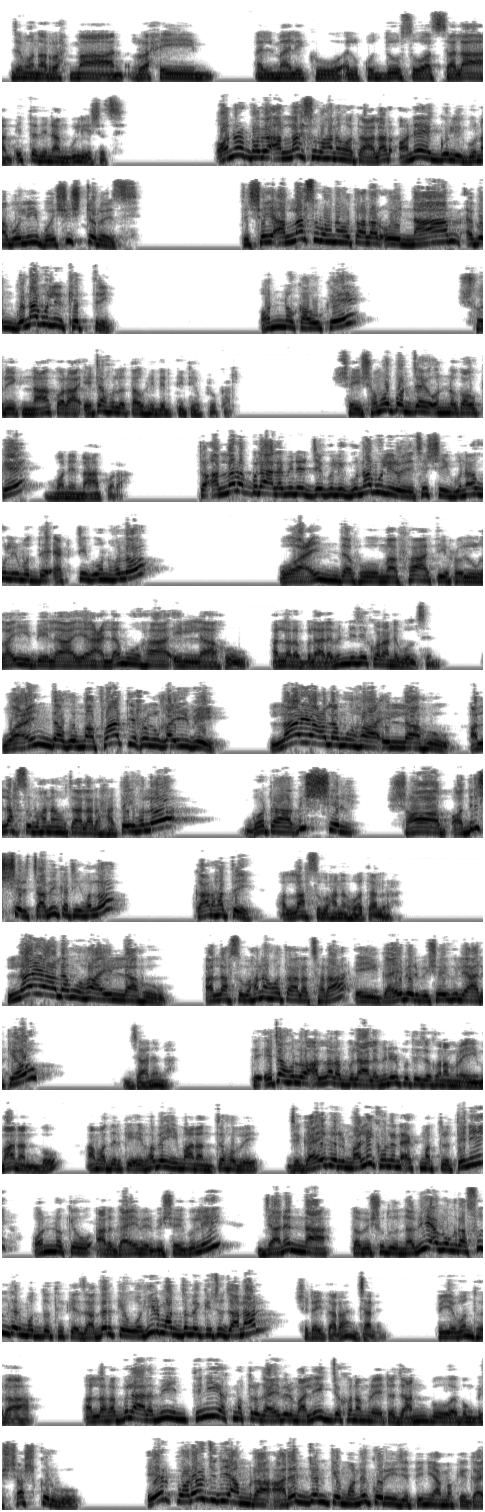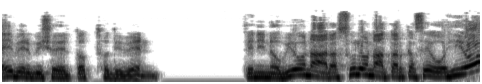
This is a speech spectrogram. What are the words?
যেমন আর রহমান রাহিম আল মালিকু আল কুদ্দুস সালাম ইত্যাদি নামগুলি এসেছে। অনুরূপভাবে আল্লাহ সুবাহ অনেকগুলি গুণাবলী, বৈশিষ্ট্য রয়েছে। তো সেই আল্লাহ সুবাহ ওই নাম এবং গুণাবলীর ক্ষেত্রে অন্য কাউকে শরিক না করা, এটা হলো তাওহিদের তৃতীয় প্রকার। সেই সমপর্যায়ে অন্য কাউকে মনে না করা। তো আল্লাহ রাবুল্লাহ আলমিনের যেগুলি গুণাবলী রয়েছে, সেই গুণাগুলির মধ্যে একটি গুণ হল আল্লাহ রাবুল্লাহ আলমিন নিজে কোরআনে বলছেন হাতেই হলো গোটা বিশ্বের সব অদৃশ্যের চাবিকাঠি হলো কার হাতে? আল্লাহ সুবাহ আল্লাহ সুবাহ ছাড়া এই গায়েবের বিষয়গুলি আর কেউ জানে না। তো এটা হলো আল্লাহ রাবুল্লাহ আলমিনের প্রতি যখন আমরা ইমান আনব, আমাদেরকে এভাবে ইমান আনতে হবে যে গায়েবের মালিক হলেন একমাত্র তিনি, অন্য কেউ আর গায়েবের বিষয়গুলি জানেন না। তবে শুধু নবী এবং রাসুলদের মধ্য থেকে যাদেরকে ওহির মাধ্যমে কিছু জানান, সেটাই তারা জানেন। প্রিয় বন্ধুরা, আল্লাহ রাবুল্লাহ আলমিন তিনি একমাত্র গায়েবের মালিক যখন আমরা এটা জানব এবং বিশ্বাস করব। এরপরেও যদি আমরা আরেকজনকে মনে করি যে তিনি আমাকে গায়েবের বিষয়ের তথ্য দিবেন, তিনি নবীও না, রাসুলও না, তার কাছে ওহিও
